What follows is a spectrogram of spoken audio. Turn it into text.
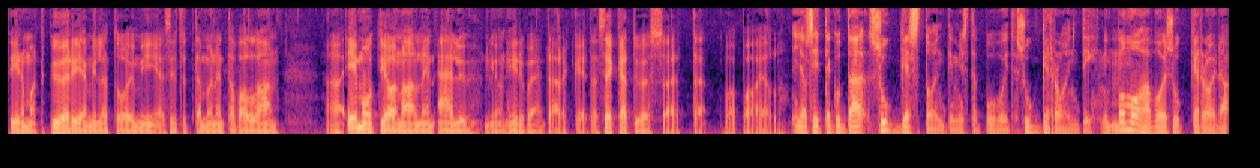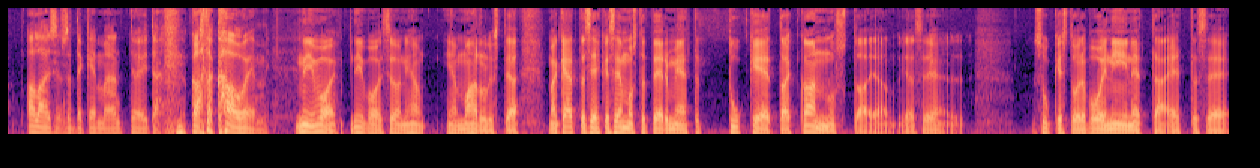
firmat pyörii ja millä toimii. Ja sitten tämmöinen tavallaan emotionaalinen äly niin on hirveän tärkeää sekä työssä että vapaa-ajalla. Ja sitten kun tämä suggestointi, mistä puhuit, suggerointi, niin mm. pomohan voi suggeroida alaisensa tekemään töitä kahta kauemmin. niin voi, niin voi, se on ihan, ihan mahdollista. Ja mä käyttäisin ehkä semmoista termiä, että tukee tai kannustaa ja, ja se suggestoida voi niin, että, että se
